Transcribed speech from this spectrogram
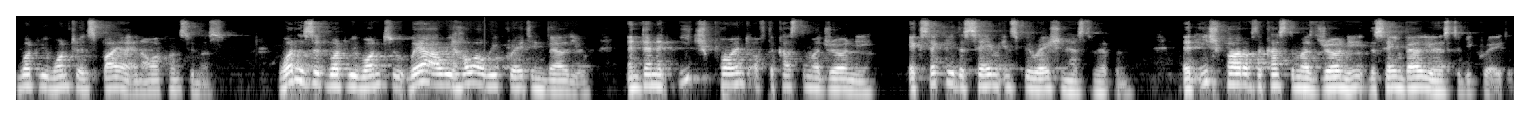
what we want to inspire in our consumers? What is it what we want to where are we how are we creating value? And then at each point of the customer journey exactly the same inspiration has to happen. At each part of the customer's journey the same value has to be created.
